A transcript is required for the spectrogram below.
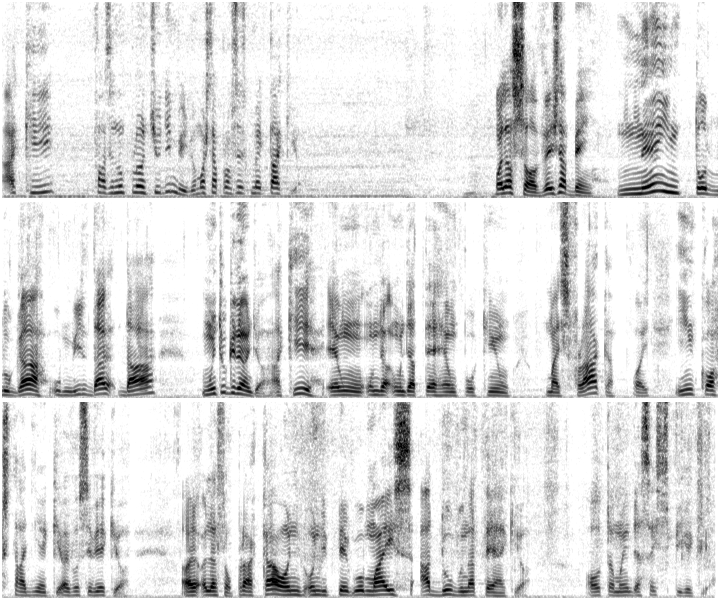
aqui fazendo um plantio de milho. Vou mostrar para vocês como é que está aqui. Ó. Olha só, veja bem, nem em todo lugar o milho dá, dá muito grande. Ó. Aqui é um, onde, onde a terra é um pouquinho mais fraca, olha, e encostadinha aqui, ó, você vê aqui, ó. Olha só, pra cá, onde, onde pegou mais adubo na terra aqui, ó. Olha o tamanho dessa espiga aqui, ó.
